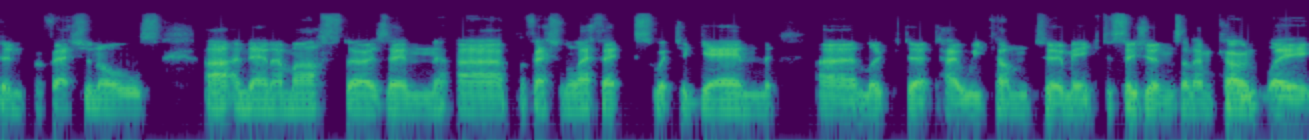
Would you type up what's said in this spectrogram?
in professionals, uh, and then a master's in uh, professional ethics, which again uh, looked at how we come to make decisions. And I'm currently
